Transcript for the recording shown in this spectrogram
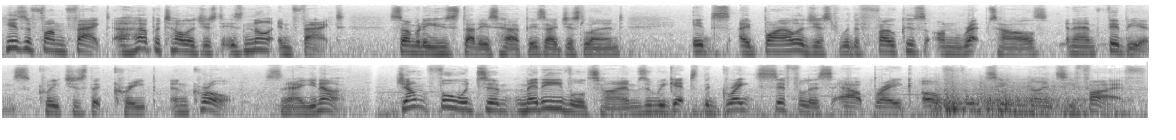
Here's a fun fact a herpetologist is not, in fact, somebody who studies herpes, I just learned. It's a biologist with a focus on reptiles and amphibians, creatures that creep and crawl. So now you know. Jump forward to medieval times and we get to the Great Syphilis outbreak of 1495.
